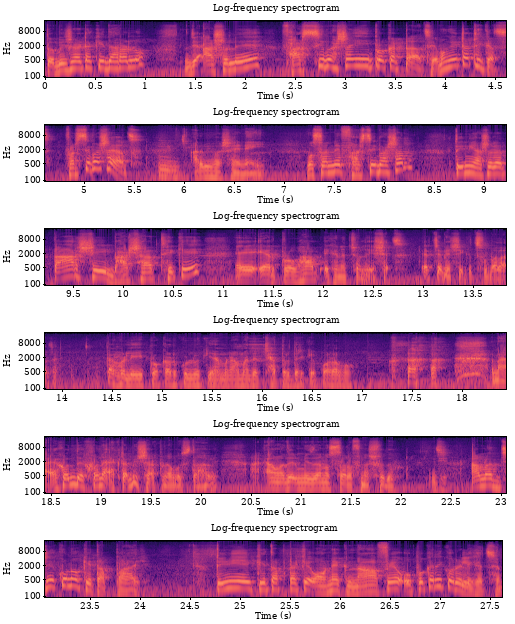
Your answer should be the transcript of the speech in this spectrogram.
তো বিষয়টা কি দাঁড়াল যে আসলে ফার্সি ভাষায় এই প্রকারটা আছে এবং এটা ঠিক আছে ফার্সি ভাষায় আছে আরবি ভাষায় নেই। মুসান্নিফ ফার্সি ভাষার তিনি আসলে তার সেই ভাষা থেকে এর প্রভাব এখানে চলে এসেছে। এর চেয়ে বেশি কিছু বলা যায়। তাহলে এই প্রকারগুলো কি আমরা আমাদের ছাত্রদেরকে পড়াবো? না এখন দেখুন একটা বিষয় আপনার বুঝতে হবে। আমাদের মিজানুস সরফ না শুধু। জি। আমরা যে কোনো কিতাব পড়াই। তিনি এই কিতাবটাকে অনেক না নাফে উপকারী করে লিখেছেন।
